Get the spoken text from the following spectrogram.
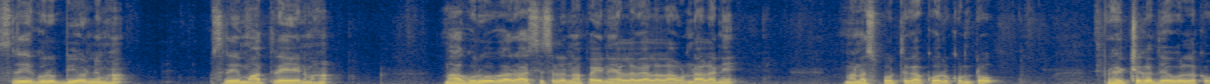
శ్రీ గురుభ్యో నమ. శ్రీ మాత్రే నమ. మా గురువు గారు ఆశీస్సులు నా పైన ఎల్లవేళలా ఉండాలని మనస్ఫూర్తిగా కోరుకుంటూ ప్రేక్షక దేవుళ్ళకు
